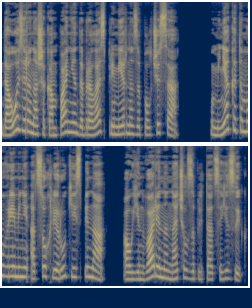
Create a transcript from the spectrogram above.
До озера наша компания добралась примерно за полчаса. У меня к этому времени отсохли руки и спина, а у Январина начал заплетаться язык.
